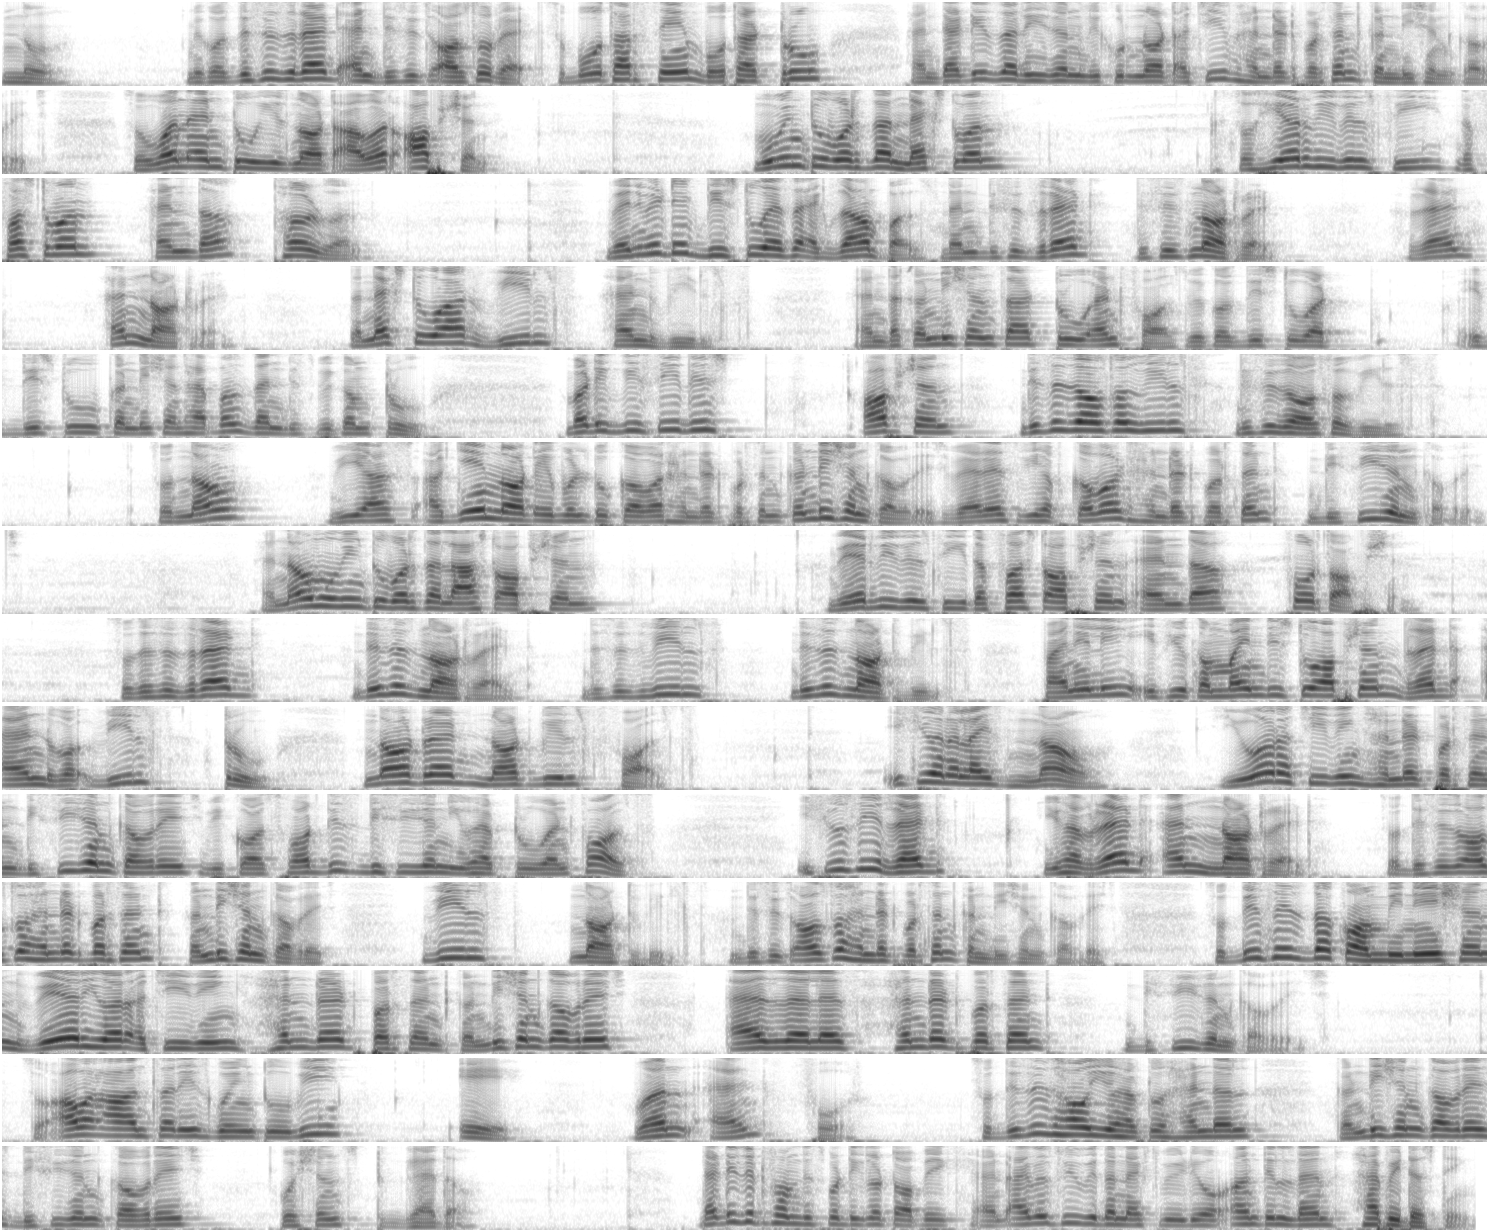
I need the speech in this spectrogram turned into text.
No. Because this is red and this is also red. So both are same, both are true and that is the reason we could not achieve 100% condition coverage. So 1 and 2 is not our option. Moving towards the next one. So here we will see the first one and the third one. When we take these two as an example, then this is red, this is not red. Red and not red. The next two are wheels and wheels. And the conditions are true and false because these two are, if these two condition happens, then this become true. But if we see this option, this is also wheels, this is also wheels. So now we are again not able to cover 100% condition coverage whereas we have covered 100% decision coverage. And now moving towards the last option where we will see the first option and the fourth option. So this is red, this is not red, this is wheels, this is not wheels. Finally, if you combine these two options, red and wheels, true. Not red, not wheels, false. If you analyze now, you are achieving 100% decision coverage because for this decision you have true and false. If you see red, you have red and not red. So this is also 100% condition coverage. Wheels, not wheels. This is also 100% condition coverage. So this is the combination where you are achieving 100% condition coverage as well as 100% decision coverage. So our answer is going to be A 1 and 4. So this is how you have to handle condition coverage, decision coverage questions together. That is it from this particular topic and I will see you with the next video. Until then, happy testing.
